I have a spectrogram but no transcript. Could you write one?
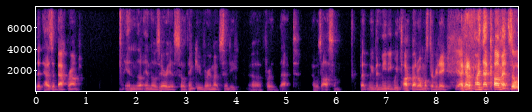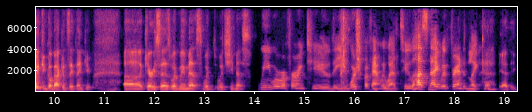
that has a background in the in those areas. So thank you very much, Cindy, uh, for that. That was awesome. But we've been meeting. We talk about it almost every day. I got to find that comment so we can go back and say thank you. Uh, Carrie says, "What did we miss? What would she miss?" We were referring to the worship event we went to last night with Brandon Lake. yeah, I think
